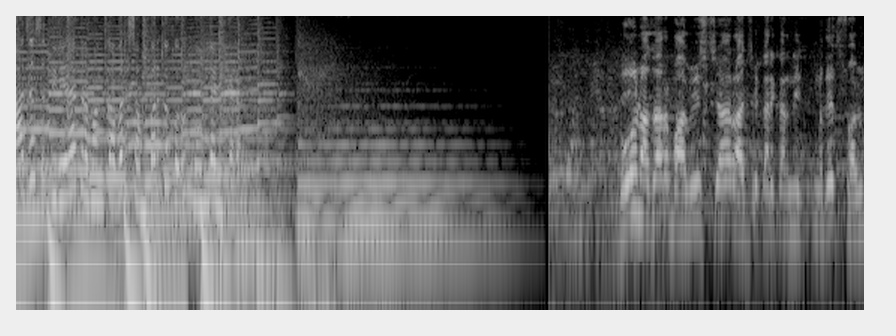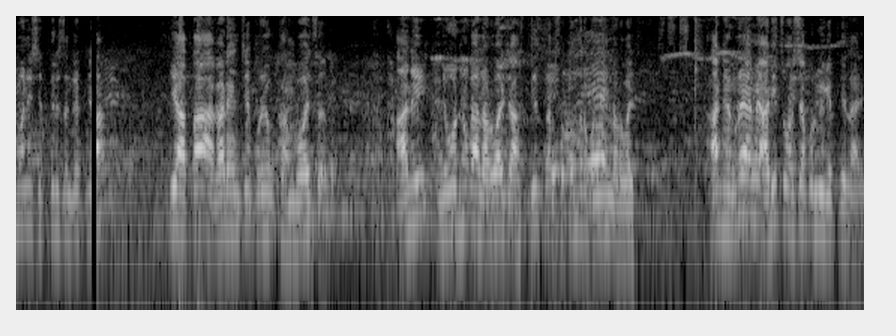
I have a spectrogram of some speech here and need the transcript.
आजच दिलेल्या क्रमांकावर संपर्क करून नोंदणी करा. दोन हजार बावीसच्या राज्य कार्यकारिणीमध्ये स्वाभिमानी शेतकरी संघटना की आता आघाड्यांचे प्रयोग थांबवायचं आणि निवडणुका लढवायच्या असतील तर स्वतंत्रपणे लढवायचे. हा निर्णय आम्ही अडीच वर्षापूर्वी घेतलेला आहे.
